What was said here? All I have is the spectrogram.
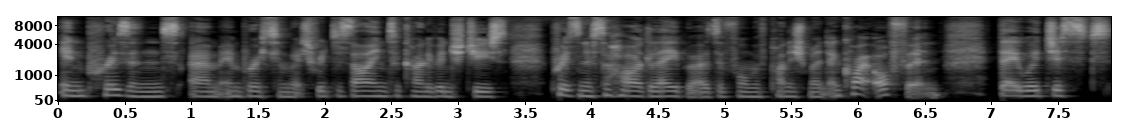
in prisons um, in Britain, which were designed to kind of introduce prisoners to hard labour as a form of punishment. And quite often they were just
